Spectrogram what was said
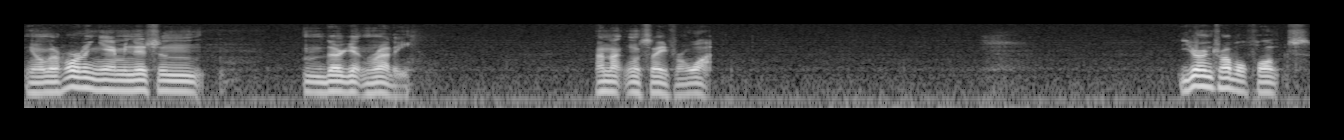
you know they're hoarding ammunition. they're getting ready. I'm not going to say for what. You're in trouble, folks.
